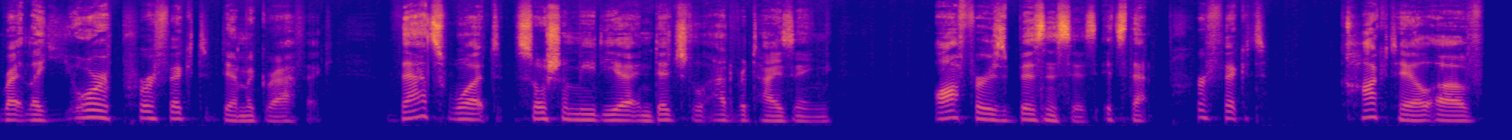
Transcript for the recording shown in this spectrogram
right? Like your perfect demographic. That's what social media and digital advertising offers businesses. It's that perfect cocktail of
